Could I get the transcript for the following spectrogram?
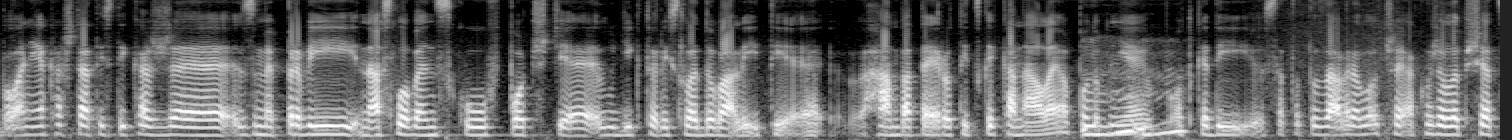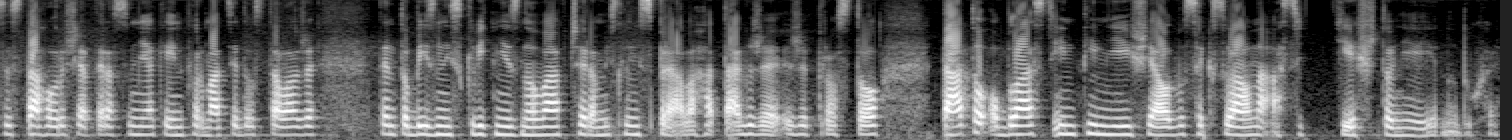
bola nejaká štatistika, že sme prví na Slovensku v počte ľudí, ktorí sledovali tie hambaté erotické kanále a podobne, mm-hmm. odkedy sa toto zavrelo, čo je akože lepšia cesta, horšia. Teraz som nejaké informácie dostala, že tento biznis kvitne znova, včera myslím v správach a tak, že, že prosto táto oblasť intimnejšia alebo sexuálna asi tiež to nie je jednoduché.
